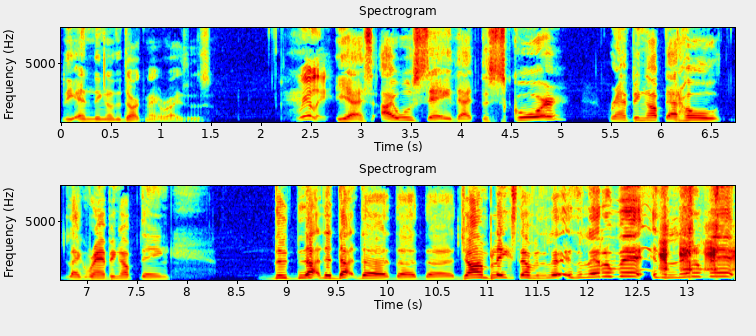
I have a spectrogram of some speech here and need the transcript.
the ending of The Dark Knight Rises. Really? Yes, I will say that the score ramping up that whole like ramping up thing. The the the the the, the John Blake stuff is a, is a little bit is a little bit.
